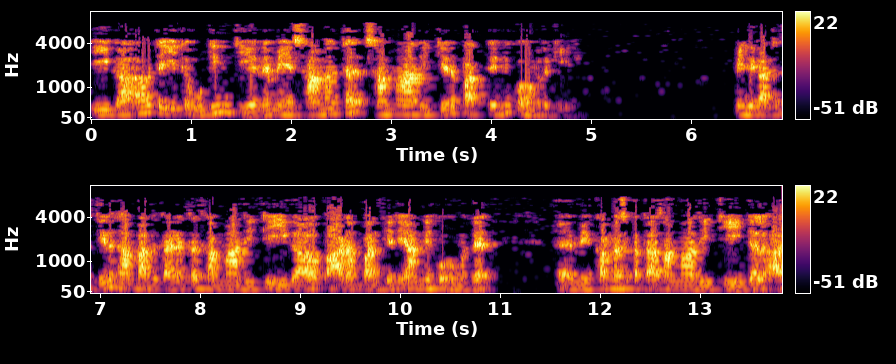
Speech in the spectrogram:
ඊගාවට ඊට උඩින් තියෙන මේ සමත සම්මාදිට්ඨියටපත් වෙන්නේ කොහොමද කියන්නේ. මේ දෙක අතර තියෙන සම්බන්ධතාවය නැත්නම් සම්මාදිට්ඨිය ඊගාව පාඩම් පන්තියට යන්නේ කොහොමද? මේ කම්මසකතා සම්මාදිට්ඨිය ඉඳලා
